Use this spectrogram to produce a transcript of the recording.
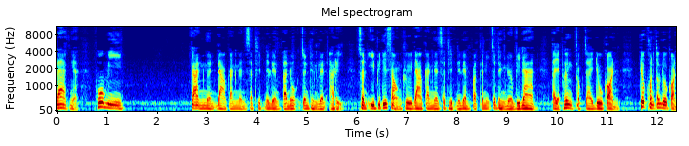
แรกเนี่ยผู้มีการเงินดาวการเงินสถิตในเรือนตนุจนถึงเรือนอริ ส่วน EP ที่ 2 คือดาวการเงินสถิตในเรือนปัตตานีจะถึงเรือนวินาศแต่อย่าเพิ่งตกใจดูก่อน ทุกคนต้องดูก่อน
